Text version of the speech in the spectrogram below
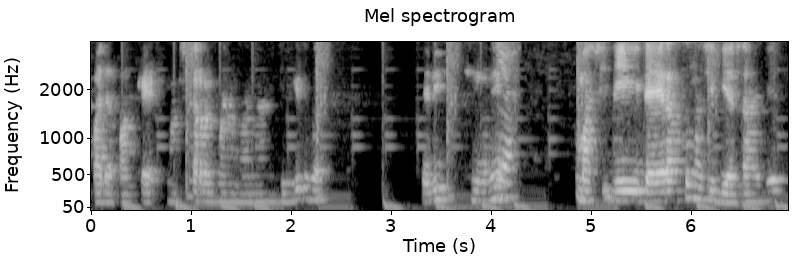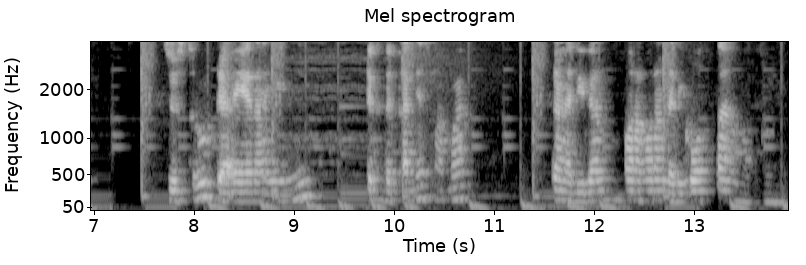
pada pakai masker mana-mana gitu kan jadi sebenarnya yeah. masih di daerah tuh masih biasa aja. Justru daerah ini deg-degannya sama kehadiran orang-orang dari kota maksudnya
